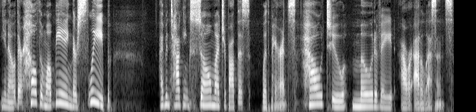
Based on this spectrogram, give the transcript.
you know, their health and well being, their sleep. I've been talking so much about this with parents how to motivate our adolescents.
